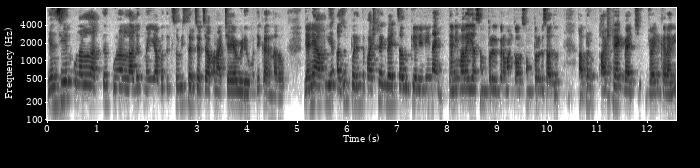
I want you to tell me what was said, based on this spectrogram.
एनसीएल कुणाला लागतं कुणाला लागत नाही याबद्दल सविस्तर चर्चा आपण आजच्या या व्हिडिओमध्ये करणार आहोत. ज्याने आपली अजूनपर्यंत फास्ट ट्रॅक बॅच चालू केलेली नाही त्यांनी मला या संपर्क क्रमांकावर संपर्क साधून आपण फास्ट ट्रॅक बॅच जॉईन करावी.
